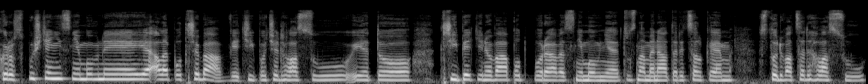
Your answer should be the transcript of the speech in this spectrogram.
K rozpuštění sněmovny je ale potřeba větší počet hlasů. Je to třípětinová podpora ve sněmovně, to znamená tedy celkem 120 hlasů.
